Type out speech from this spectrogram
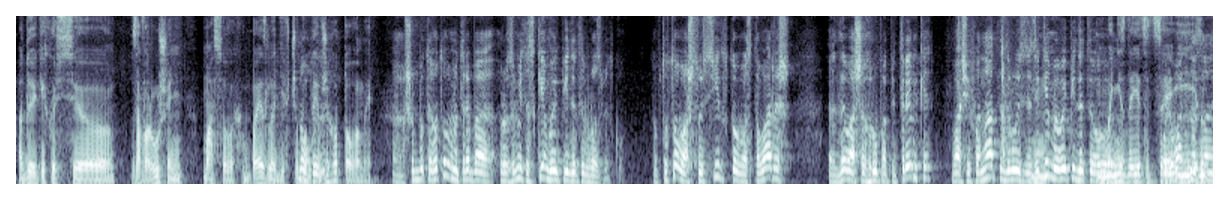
а до якихось е, заворушень, масових безладів, щоб Ну, бути вже готовими. Е, Щоб бути готовими, треба розуміти, з ким ви підете в розвідку. Тобто, хто ваш сусід, хто ваш товариш, е, де ваша група підтримки, ваші фанати, друзі, з якими ви підете Мені здається, це і на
